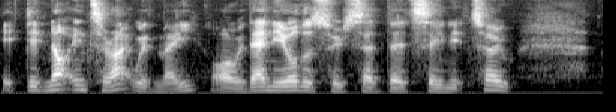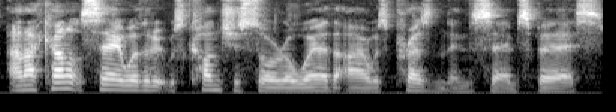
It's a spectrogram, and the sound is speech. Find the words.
It did not interact with me or with any others who said they'd seen it too, and I cannot say whether it was conscious or aware that I was present in the same space.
